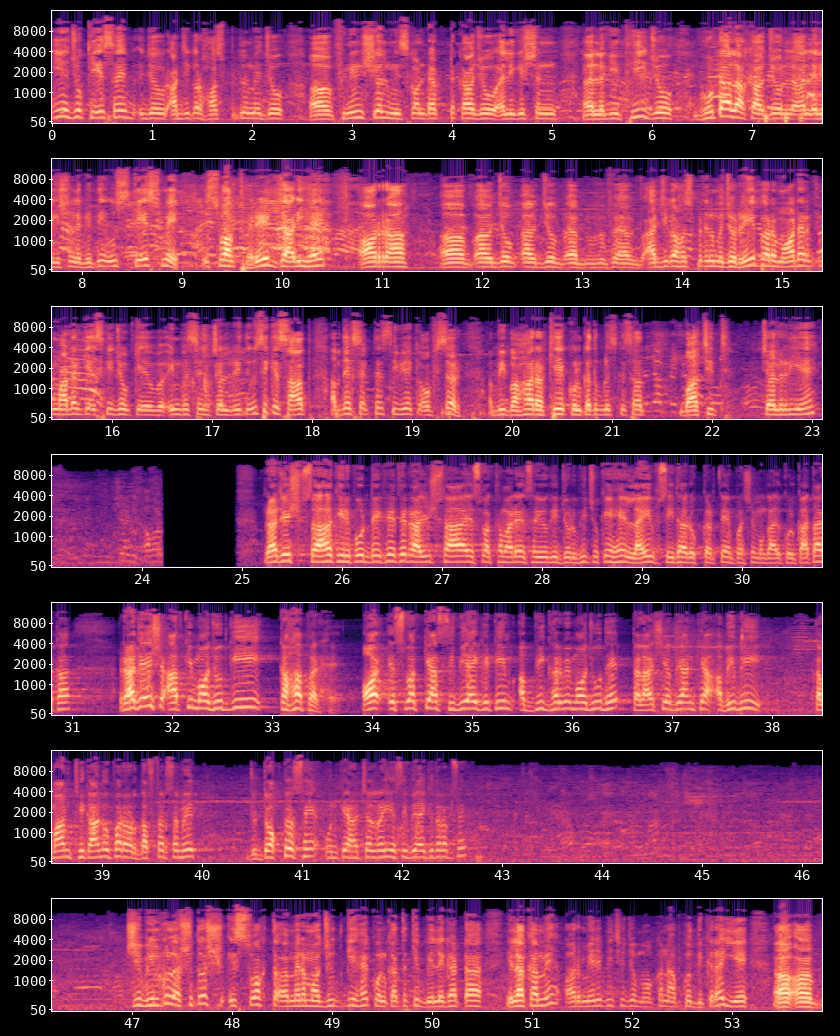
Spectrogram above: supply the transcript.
ये जो केस है, जो आरजीकर हॉस्पिटल में जो फिनेंशियल मिसकंडक्ट का जो एलिगेशन लगी थी, जो घोटाला का जो एलिगेशन लगी थी, उस केस में इस वक्त रेड जारी है और जो जो आरजीकर हॉस्पिटल में जो रेप और मर्डर मर्डर केस की जो इन्वेस्टिगेशन चल रही थी, उसी के साथ अब देख सकते हैं सीबीआई के ऑफिसर अभी बाहर रखे कोलकाता पुलिस के साथ बातचीत चल रही है। राजेश शाह की रिपोर्ट देख रहे थे। राजेश शाह इस वक्त हमारे सहयोगी जुड़ भी चुके हैं, लाइव सीधा रुक करते हैं पश्चिम बंगाल, कोलकाता का। राजेश, आपकी मौजूदगी कहाँ पर है? और इस वक्त क्या सीबीआई की टीम अब भी घर में मौजूद है? तलाशी अभियान क्या अभी भी तमाम ठिकानों पर और दफ्तर समेत जो डॉक्टर्स हैं उनके यहाँ चल रही है सीबीआई की तरफ़ से? जी, बिल्कुल, आशुतोष, इस वक्त मेरा मौजूदगी है कोलकाता के बेलेघाट इलाका में और मेरे पीछे जो मौकन आपको दिख रहा है, ये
